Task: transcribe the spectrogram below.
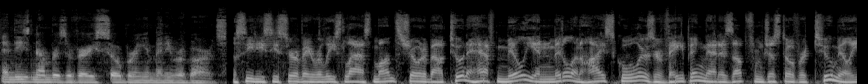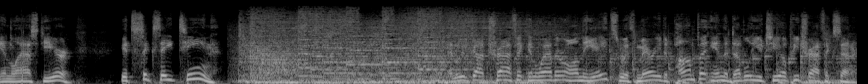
and these numbers are very sobering in many regards. A CDC survey released last month showed about two and a half million middle and high schoolers are vaping. That is up from just over two million last year. It's 618. And we've got traffic and weather on the 8s with Mary DePompa in the WTOP Traffic Center.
